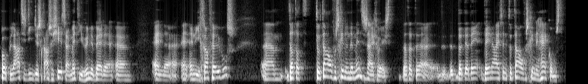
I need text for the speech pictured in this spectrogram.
populaties die dus geassocieerd zijn met die hunebedden en, en, en, die grafheuvels, um, dat dat totaal verschillende mensen zijn geweest. Dat het dat DNA heeft een totaal verschillende herkomst.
